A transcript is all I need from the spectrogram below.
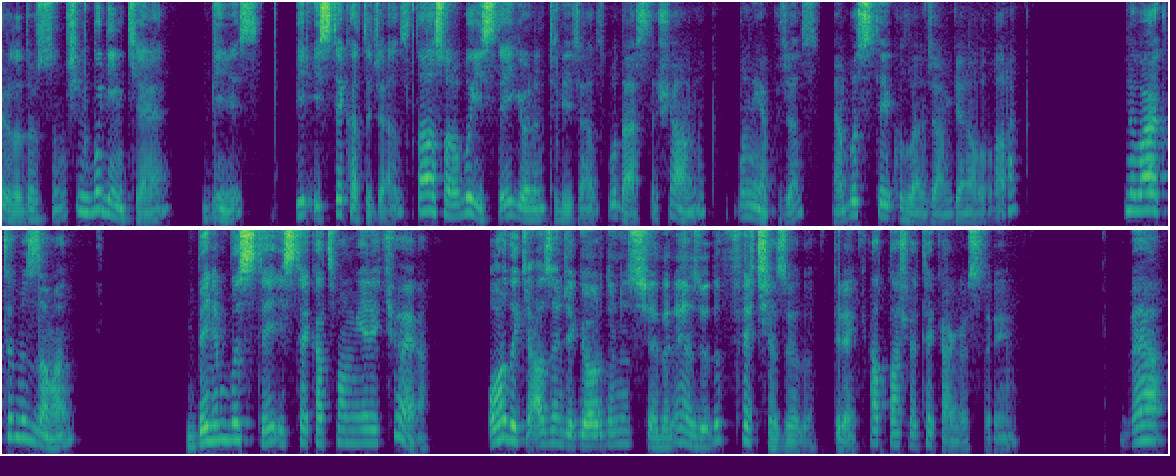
Şurada dursun. Şimdi bu linke biz bir istek atacağız. Daha sonra bu isteği görüntüleyeceğiz. Bu derste şu anlık bunu yapacağız. Yani bu siteyi kullanacağım genel olarak. Şimdi baktığımız zaman benim bu siteye istek atmam gerekiyor ya. Oradaki az önce gördüğünüz şeyde ne yazıyordu? Fetch yazıyordu direkt. Hatta şöyle tekrar göstereyim. Veya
